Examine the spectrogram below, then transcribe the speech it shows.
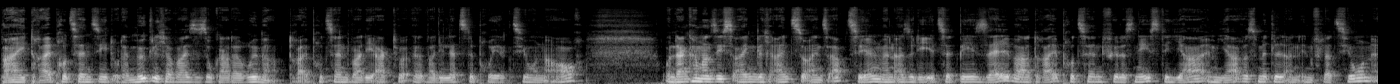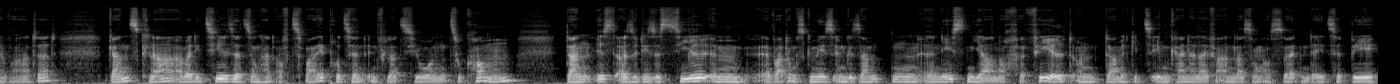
bei 3% sieht oder möglicherweise sogar darüber. 3% war die, äh, war die letzte Projektion auch. Und dann kann man sich es eigentlich eins zu eins abzählen, wenn also die EZB selber 3% für das nächste Jahr im Jahresmittel an Inflation erwartet, ganz klar aber die Zielsetzung hat, auf 2% Inflation zu kommen, dann ist also dieses Ziel im, erwartungsgemäß im gesamten äh, nächsten Jahr noch verfehlt und damit gibt es eben keinerlei Veranlassung aus Seiten der EZB, äh,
